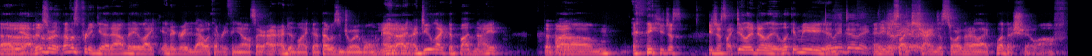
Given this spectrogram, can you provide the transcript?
Uh, yeah, Uh, those were that was pretty good. How they like integrated that with everything else. I, I, I did like that. That was enjoyable, and I, I do like the Bud Knight. The butt. Um, he just he's just like dilly dilly, look at me, and, Dilly dilly. and he just like shines a sword, and they're like, what a show off.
